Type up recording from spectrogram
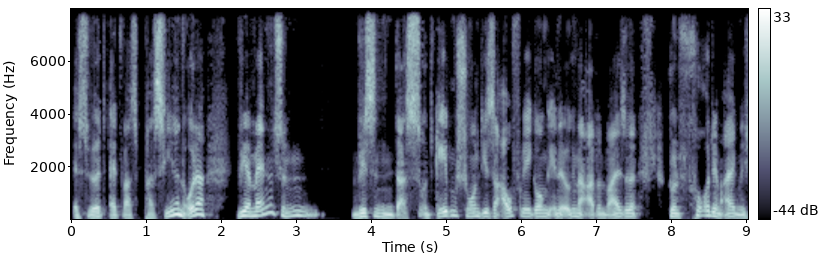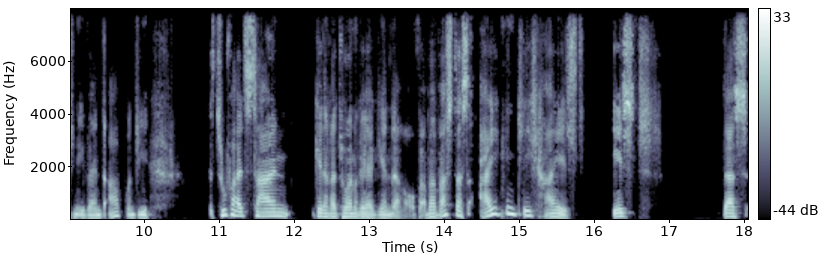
es wird etwas passieren. Oder wir Menschen wissen das und geben schon diese Aufregung in irgendeiner Art und Weise schon vor dem eigentlichen Event ab und die Zufallszahlengeneratoren reagieren darauf. Aber was das eigentlich heißt, ist, dass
